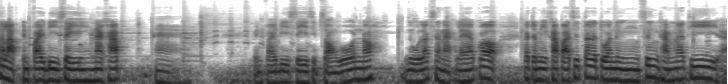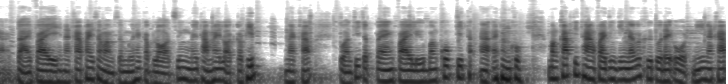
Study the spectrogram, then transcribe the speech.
สลับเป็นไฟ DC นะครับอ่าเป็นไฟ DC 12 โวลต์เนาะดูลักษณะแล้วก็ก็จะมีคาปาซิเตอร์ตัวหนึ่ง ซึ่งทำหน้าที่จ่ายไฟนะครับ ให้สม่ำเสมอให้กับหลอด ซึ่งไม่ทำให้หลอดกระพริบนะครับ ส่วนที่จะแปลงไฟหรือบังคับทิศอ่าไอ้บังคับบังคับทิศทางไฟจริง ๆ แล้วก็คือตัวไดโอดนี้นะครับ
